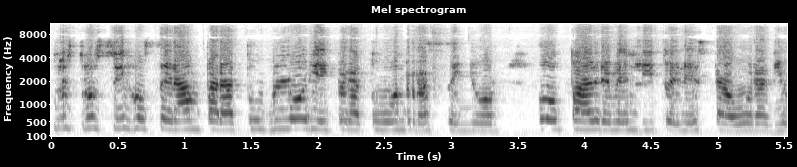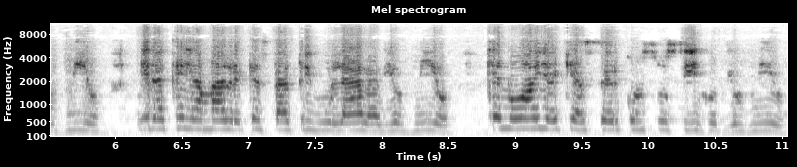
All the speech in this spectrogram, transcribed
Nuestros hijos serán para tu gloria y para tu honra, Señor. Oh Padre bendito en esta hora, Dios mío. Mira aquella madre que está atribulada, Dios mío, que no haya que hacer con sus hijos, Dios mío.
